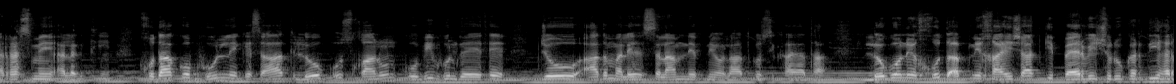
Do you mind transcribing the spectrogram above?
رسمیں الگ تھیں۔ خدا کو بھولنے کے ساتھ لوگ اس قانون کو بھی بھول گئے تھے جو آدم علیہ السلام نے اپنی اولاد کو سکھایا تھا۔ لوگوں نے خود اپنی خواہشات کی پیروی شروع کر دی۔ ہر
